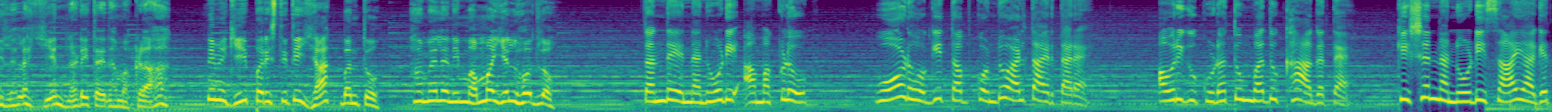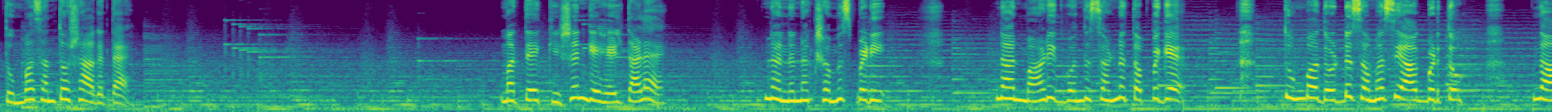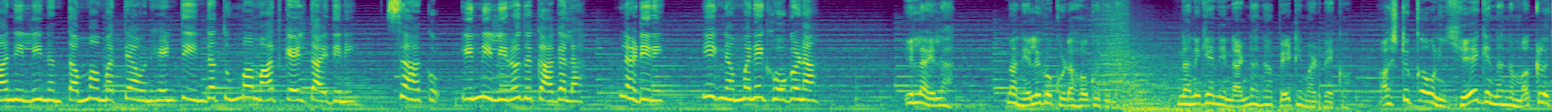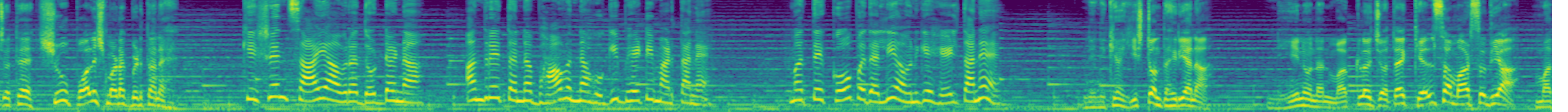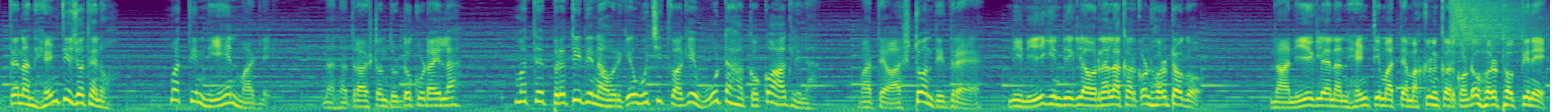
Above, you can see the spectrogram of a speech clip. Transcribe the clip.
ಇಲ್ಲೆಲ್ಲ ಏನ್ ನಡೀತಾ ಇದೆ ಮಕ್ಕಳ? ನಿಮಗೆ ಈ ಪರಿಸ್ಥಿತಿ ಯಾಕೆ ಬಂತು? ಆಮೇಲೆ ನಿಮ್ಮಮ್ಮ ಎಲ್ಲಿ ಹೋದ್ಲು? ತಂದೆಯನ್ನ ನೋಡಿ ಆ ಮಕ್ಕಳು ಓಡ್ ಹೋಗಿ ತಬ್ಕೊಂಡು ಅಳ್ತಾ ಇರ್ತಾರೆ. ಅವರಿಗೂ ಕೂಡ ತುಂಬಾ ದುಃಖ ಆಗತ್ತೆ. ಕಿಶನ್ನ ನೋಡಿ ಸಾಯಾಗೆ ತುಂಬಾ ಸಂತೋಷ ಆಗತ್ತೆ. ಮತ್ತೆ ಕಿಶನ್ಗೆ ಹೇಳ್ತಾಳೆ, ನನ್ನನ್ನ ಕ್ಷಮಿಸ್ಬೇಡಿ. ನಾನು ಮಾಡಿದ ಒಂದು ಸಣ್ಣ ತಪ್ಪಿಗೆ ತುಂಬಾ ದೊಡ್ಡ ಸಮಸ್ಯೆ ಆಗ್ಬಿಡ್ತು. ನಾನಿಲ್ಲಿ ನನ್ನ ತಮ್ಮ ಮತ್ತೆ ಅವನ ಹೆಂಡತಿಯಿಂದ ತುಂಬಾ ಮಾತು ಕೇಳ್ತಾ ಇದ್ದೀನಿ. ಸಾಕು ಇನ್ನಿಲ್ಲಿರೋದಕ್ಕಾಗಲ್ಲ. ನಡೀರಿ ಈಗ ನಮ್ಮನೆಗೆ ಹೋಗೋಣ. ಇಲ್ಲ ಇಲ್ಲ. ನಾನು ಎಲ್ಲಿಗೂ ಕೂಡ ಹೋಗೋದಿಲ್ಲ. ನನಗೆ ನಿನ್ನ ಅಣ್ಣನ ಭೇಟಿ ಮಾಡಬೇಕು. ಅಷ್ಟಕ್ಕೂ ಅವನು ಹೇಗೆ ನನ್ನ ಮಕ್ಕಳ ಜೊತೆ ಶೂ ಪಾಲಿಶ್ ಮಾಡಕ್ ಬಿಡ್ತಾನೆ? ಕಿಶನ್ ಸಾಯ ಅವರ ದೊಡ್ಡಣ್ಣ ಅಂದ್ರೆ ತನ್ನ ಭಾವನ್ನ ಹೋಗಿ ಭೇಟಿ ಮಾಡ್ತಾನೆ. ಮತ್ತೆ ಕೋಪದಲ್ಲಿ ಅವನಿಗೆ ಹೇಳ್ತಾನೆ ನಿನಗೆ ಇಷ್ಟೊಂದು ಧೈರ್ಯನಾ? ನೀನು ನನ್ನ ಮಕ್ಕಳ ಜೊತೆ ಕೆಲಸ ಮಾಡಿಸಿದ್ಯಾ? ಮತ್ತೆ ನನ್ನ ಹೆಂಡತಿ ಜೊತೆನು? ಮತ್ತಿನ್ನೇನ್ ಮಾಡ್ಲಿ? ನನ್ನ ಹತ್ರ ಅಷ್ಟೊಂದು ದುಡ್ಡು ಕೂಡ ಇಲ್ಲ. ಮತ್ತೆ ಪ್ರತಿದಿನ ಅವರಿಗೆ ಉಚಿತವಾಗಿ ಊಟ ಹಾಕೋಕ್ಕೂ ಆಗ್ಲಿಲ್ಲ. ಮತ್ತೆ ಅಷ್ಟೊಂದಿದ್ರೆ ನೀನ್ ಈಗಿಂದೀಗ್ಲೇ ಅವ್ರನ್ನೆಲ್ಲ ಕರ್ಕೊಂಡು ಹೊರಟೋಗು. ನಾನು ಈಗಲೇ ನನ್ನ ಹೆಂಡತಿ ಮತ್ತೆ ಮಕ್ಕಳನ್ನ ಕರ್ಕೊಂಡು ಹೊರಟು ಹೋಗ್ತೀನಿ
